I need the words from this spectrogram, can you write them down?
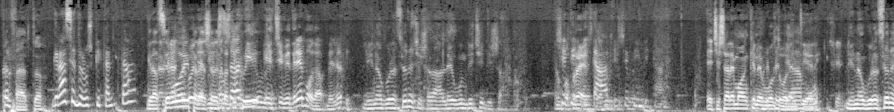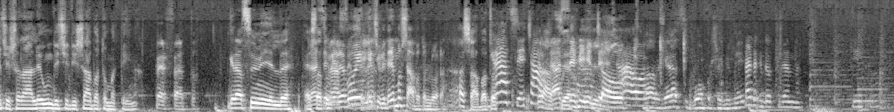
perfetto. Grazie dell'ospitalità. Grazie a voi per essere stati qui. e ci vedremo da venerdì. l'inaugurazione ci sarà alle 11 di sabato. un siete po' presto. invitati, siete invitati. E ci saremo anche noi molto volentieri. L'inaugurazione ci sarà alle 11 di sabato mattina. Perfetto. Grazie mille. È Grazie stato mille a voi mille. e ci vedremo sabato allora. a sabato. Grazie, ciao. Grazie. Grazie mille. Ciao. Ciao. Ciao ragazzi, buon proseguimento. Aspetta che devo tirare una- Dietro.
